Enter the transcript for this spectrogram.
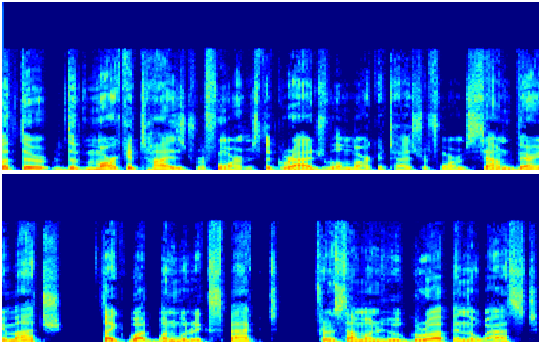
But the the marketized reforms, the gradual marketized reforms, sound very much like what one would expect from someone who grew up in the West,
